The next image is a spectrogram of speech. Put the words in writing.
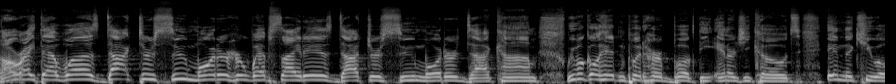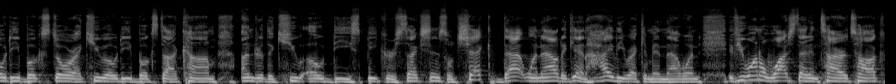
All right, that was Dr. Sue Morter. Her website is drsuemorter.com. We will go ahead and put her book, The Energy Codes, in the QOD bookstore at QODbooks.com under the QOD speaker section. So check that one out. Again, highly recommend that one. If you want to watch that entire talk,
